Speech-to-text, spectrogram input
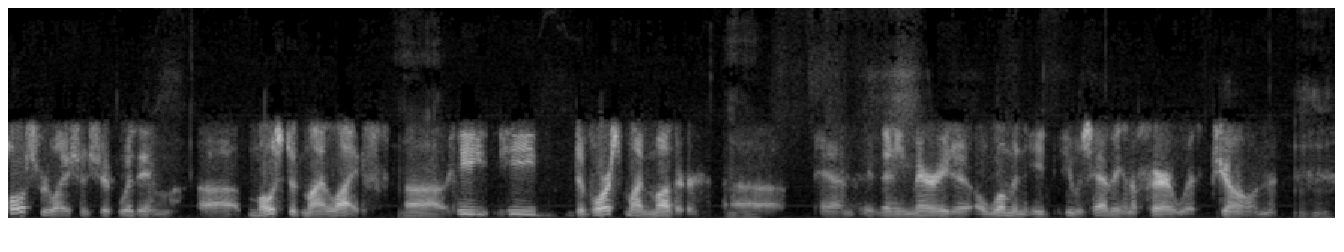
close relationship with him uh, most of my life. Uh, he he divorced my mother, uh, and then he married a, a woman he he was having an affair with, Joan, Mhm.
